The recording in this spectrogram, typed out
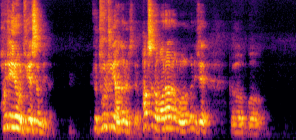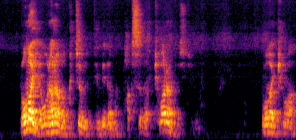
황제 이름을 뒤에 씁니다. 그 둘 중에 하나를 써요. 팍스 로마라라고 하는 건 이제 그 뭐 로마의 영원하라 뭐 그쯤 됩니다만 팍스가 평화라는 뜻이죠. 로마의 평화,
